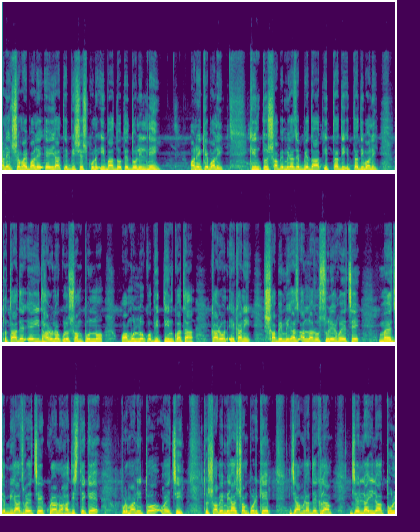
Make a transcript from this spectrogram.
অনেক সময় বলে, এই রাতে বিশেষ কোনো ইবাদতের দলিল নেই। অনেকে বলে, কিন্তু সবে মিরাজে বেদাত ইত্যাদি ইত্যাদি বলে। তো তাদের এই ধারণাগুলো সম্পূর্ণ অমূল্যক ও ভিত্তিহীন কথা, কারণ এখানে সবে মিরাজ আল্লাহ রসুলের হয়েছে যে মিরাজ হয়েছে, কোরআন হাদিস থেকে প্রমাণিত হয়েছে। তো সবে মিরাজ সম্পর্কে যে আমরা দেখলাম যে লাইলাতুল,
